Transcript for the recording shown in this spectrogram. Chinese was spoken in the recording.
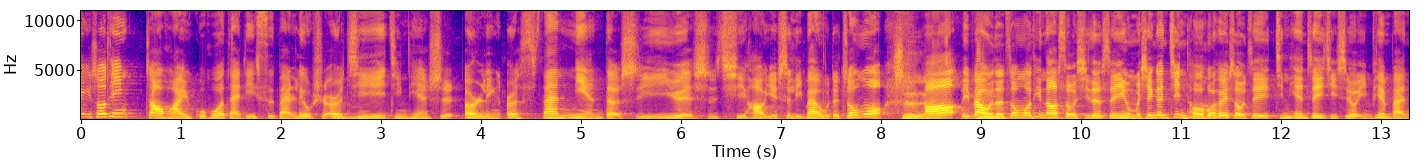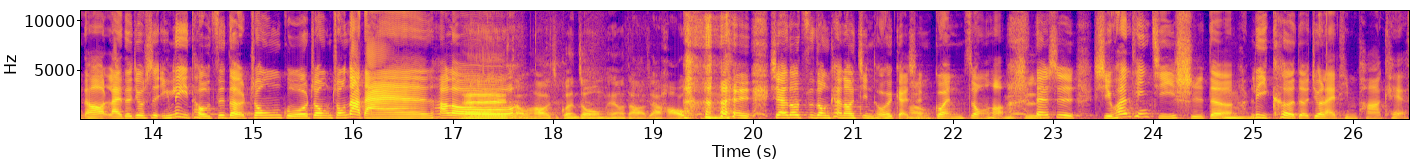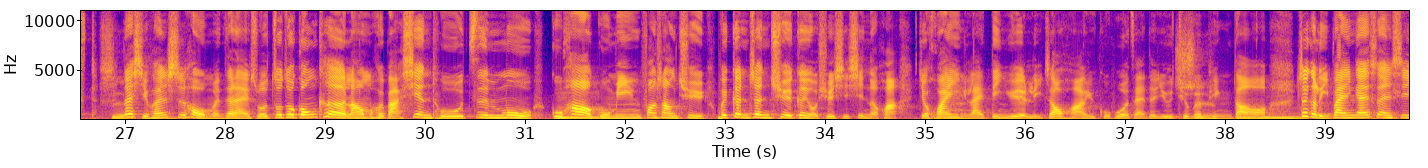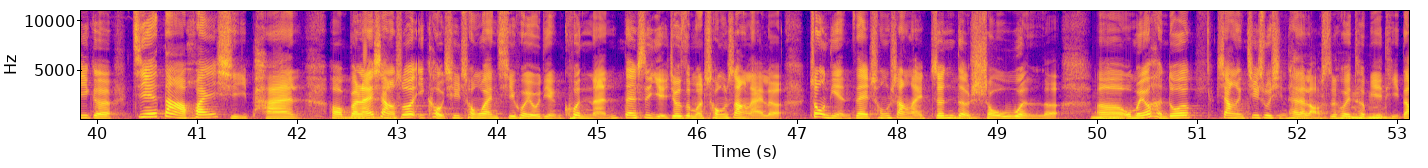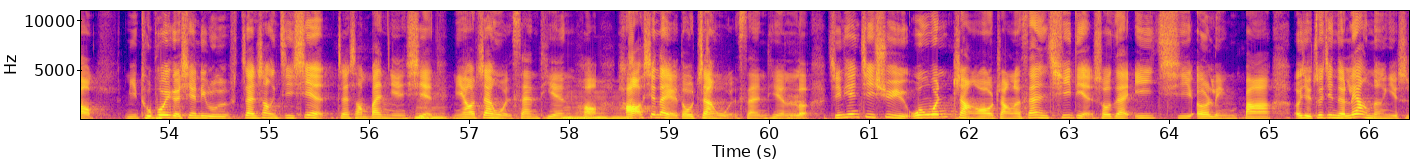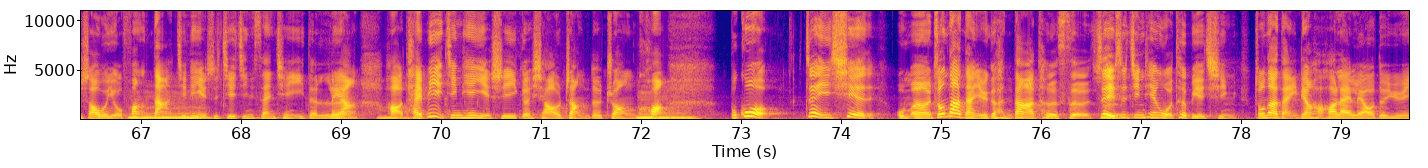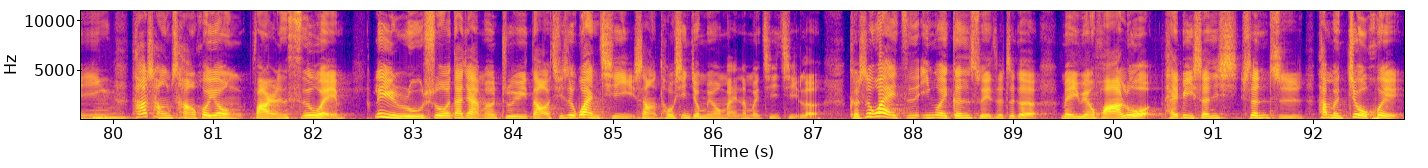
欢迎收听《赵华与古惑仔》第四百六十二集。嗯、今天是二零二三年的十一月十七号，也是礼拜五的周末。是好，礼拜五的周末听到熟悉的声音，嗯、我们先跟镜头挥挥手。这一今天这一集是有影片版的哈，来的就是盈利投资的中国中中大胆。Hello，哎，上午好，观众朋友大家好。嗯、现在都自动看到镜头会改成观众哈，是但是喜欢听即时的、嗯、立刻的就来听 Podcast。是，那喜欢事后我们再来说做做功课，然后我们会把。线图、字幕、股号、股民放上去会更正确、更有学习性的话，就欢迎来订阅李兆华与古惑仔的 YouTube 频道哦。嗯、这个礼拜应该算是一个皆大欢喜盘。好、哦，本来想说一口气冲万七会有点困难，但是也就这么冲上来了。重点在冲上来真的手稳了。嗯、呃，我们有很多像技术形态的老师会特别提到。你突破一个线，例如站上季线、站上半年线，嗯、你要站稳三天哈。好，现在也都站稳三天了。今天继续温温涨哦，涨了三十七点，收在一七二零八，而且最近的量能也是稍微有放大，嗯、今天也是接近三千亿的量。嗯、好，台币今天也是一个小涨的状况。嗯、不过这一切，我们呃中大胆有一个很大的特色，这也是今天我特别请中大胆一定要好好来聊的原因。嗯、他常常会用法人思维。例如说，大家有没有注意到，其实万七以上，投信就没有买那么积极了。可是外资因为跟随着这个美元滑落、台币升升值，他们就会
